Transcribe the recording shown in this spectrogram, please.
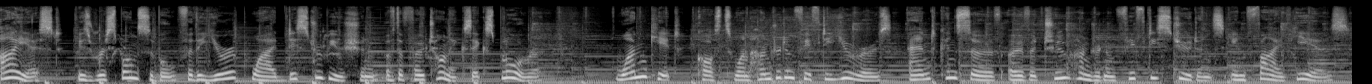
EYEST, is responsible for the Europe-wide distribution of the Photonics Explorer. One kit costs 150 euros and can serve over 250 students in five years.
